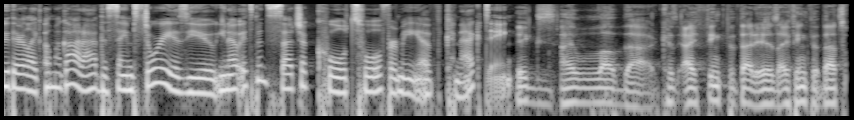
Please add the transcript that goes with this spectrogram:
who they're like, oh my God, I have the same story as you. You know, it's been such a cool tool for me of connecting. Ex- I love that because I think that that is. I think that that's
